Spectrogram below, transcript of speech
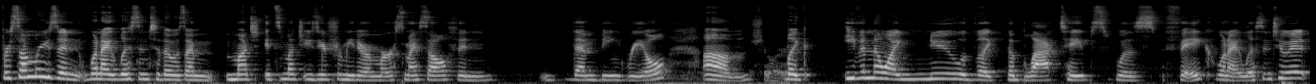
for some reason when I listen to those I'm much it's much easier for me to immerse myself in them being real. Um sure. like even though I knew like the black tapes was fake when I listened to it,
